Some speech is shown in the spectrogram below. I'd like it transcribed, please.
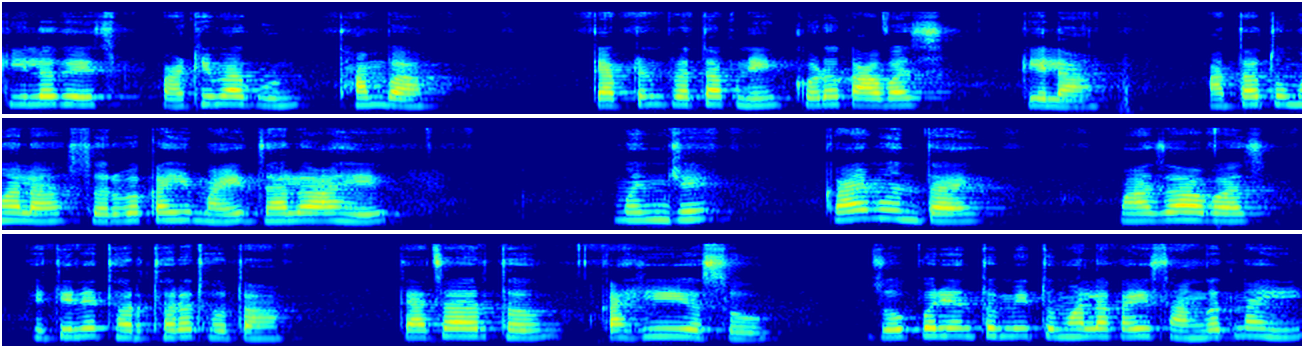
की लगेच पाठीमागून थांबा. कॅप्टन प्रतापने कडक आवाज केला. आता तुम्हाला सर्व काही माहीत झालं आहे. म्हणजे काय म्हणताय? माझा आवाज भीतीने थरथरत होता. त्याचा अर्थ काहीही असो जोपर्यंत मी तुम्हाला काही सांगत नाही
